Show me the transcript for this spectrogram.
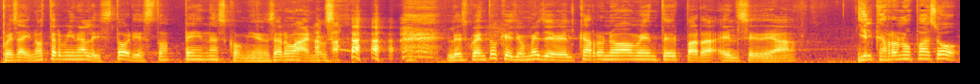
pues ahí no termina la historia, esto apenas comienza, hermanos. Les cuento que yo me llevé el carro nuevamente para el CDA y el carro no pasó.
